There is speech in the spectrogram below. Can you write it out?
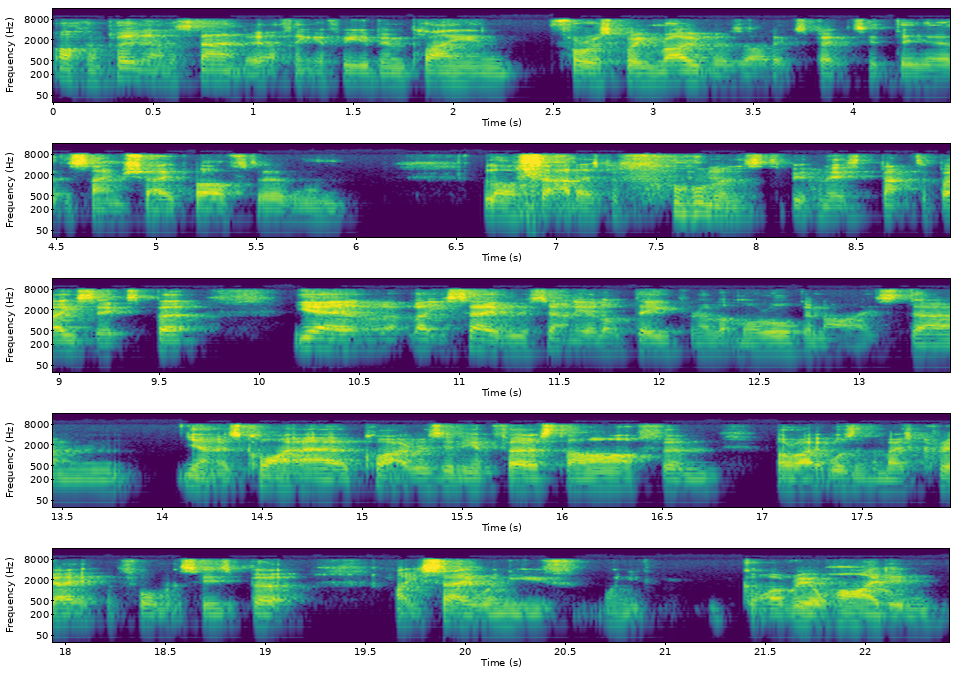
I completely understand it. I think if we'd have been playing Forest Green Rovers, I'd expected the uh, the same shape after um, last Saturday's performance. To be honest, back to basics. But yeah, like you say, we were certainly a lot deeper and a lot more organised. Um, you know, it's quite a quite a resilient first half, and all right, it wasn't the most creative performances, but like you say, when you've when you've got a real hiding,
